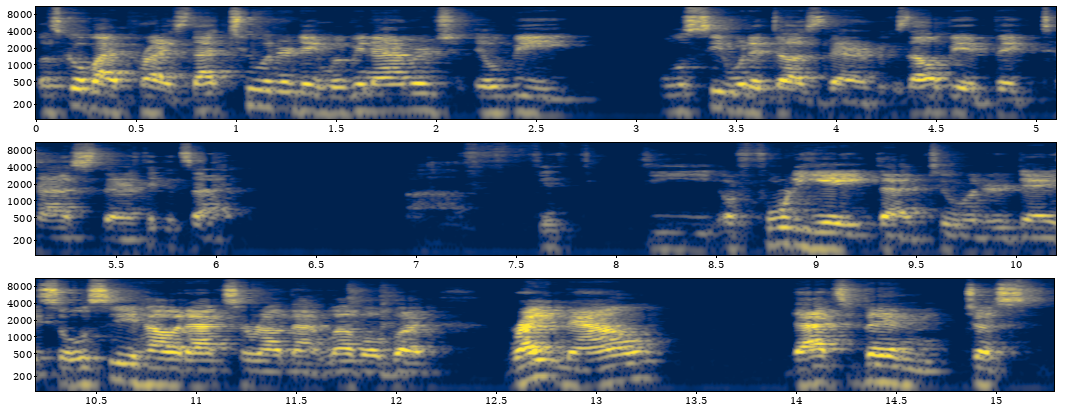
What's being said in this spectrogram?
Let's go by price. That 200 day moving average, it'll be we'll see what it does there because that'll be a big test there. I think it's at uh, 50 or 48 that 200 day. So we'll see how it acts around that level. But right now, that's been just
